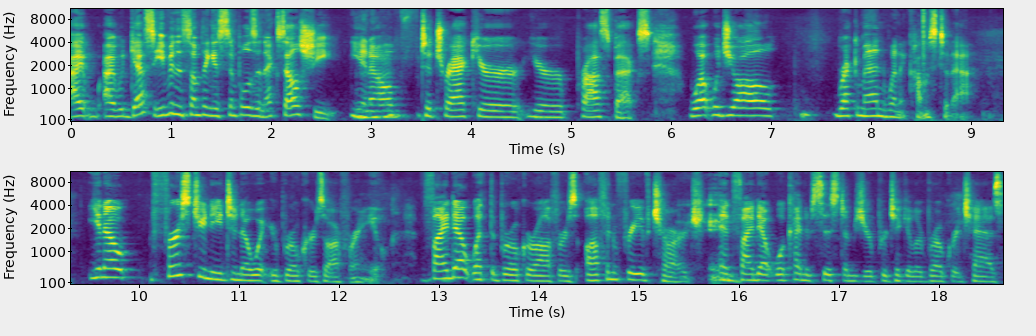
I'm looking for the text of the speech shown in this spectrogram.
I, I would guess even something as simple as an Excel sheet, you know, mm-hmm. to track your your prospects. What would y'all recommend when it comes to that? You know, first you need to know what your broker is offering you. Find out what the broker offers, often free of charge, and find out what kind of systems your particular brokerage has.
